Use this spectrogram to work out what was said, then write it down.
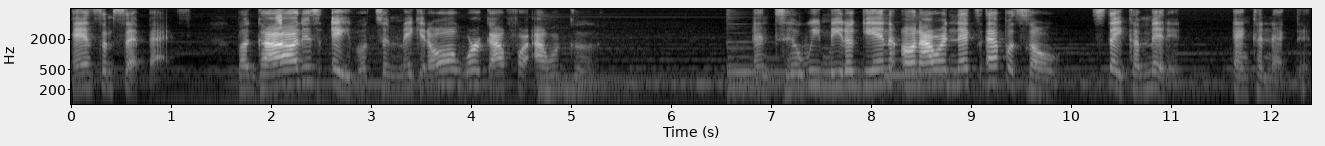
and some setbacks. But God is able to make it all work out for our good. Until we meet again on our next episode, stay committed and connected.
